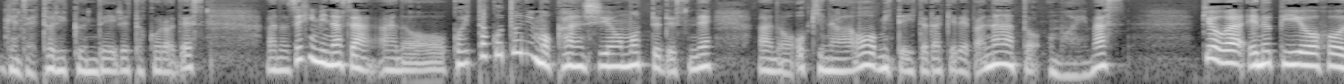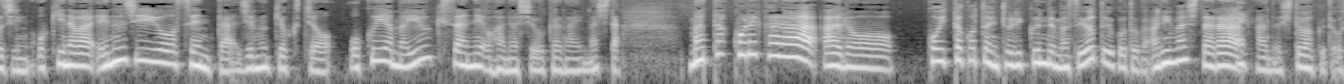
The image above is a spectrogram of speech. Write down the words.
現在取り組んでいるところです。あの、ぜひ皆さん、あの、こういったことにも関心を持ってですね、あの、沖縄を見ていただければなと思います。今日は NPO 法人沖縄 NGO センター事務局長奥山祐樹さんにお話を伺いました。またこれからあのこういったことに取り組んでますよということがありましたら、はい、あの一枠で教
